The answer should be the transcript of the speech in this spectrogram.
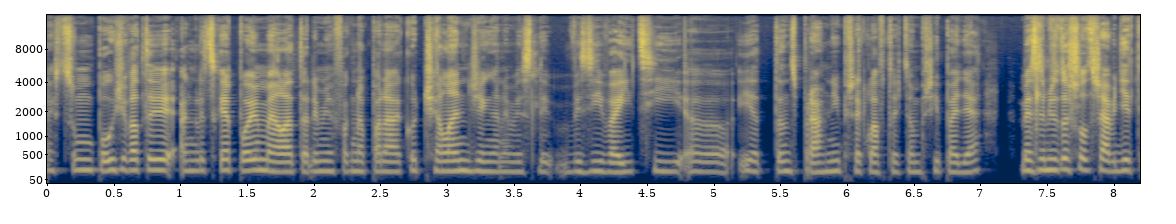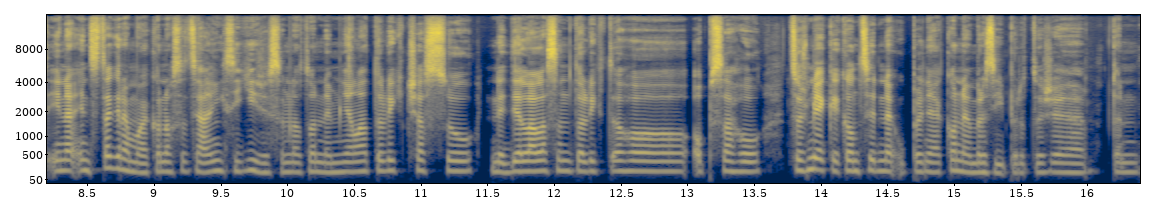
nechci mu používat ty anglické pojmy, ale tady mě fakt napadá jako challenging a nevím, vyzývající uh, je ten správný překlad v tom případě. Myslím, že to šlo třeba vidět i na Instagramu, jako na sociálních sítích, že jsem na to neměla tolik času, nedělala jsem tolik toho obsahu, což mě ke konci dne úplně jako nemrzí, protože ten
